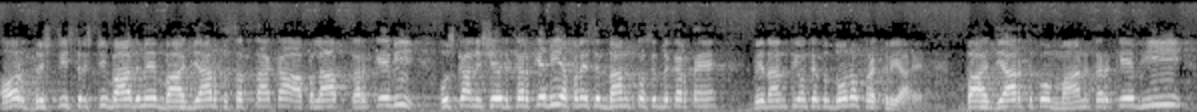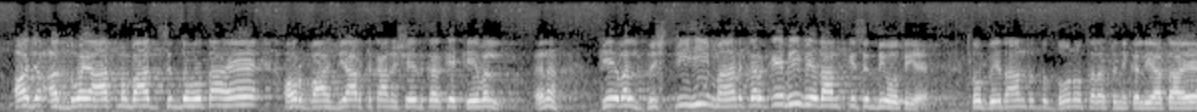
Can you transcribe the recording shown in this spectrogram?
और दृष्टि सृष्टिवाद में बाह्यार्थ सत्ता का अपलाप करके भी, उसका निषेध करके भी अपने सिद्धांत को सिद्ध करते हैं। वेदांतियों के तो दोनों प्रक्रिया है। बाह्यार्थ को मान करके भी अज अद्वय आत्मवाद सिद्ध होता है और बाह्यार्थ का निषेध करके केवल, है ना? केवल दृष्टि ही मान करके भी वेदांत की सिद्धि होती है। तो वेदांत तो दोनों तरह से निकल आता है।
